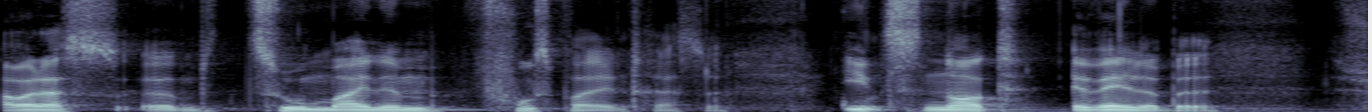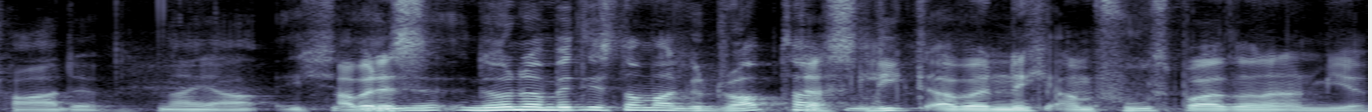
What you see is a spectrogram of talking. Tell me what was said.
aber das ähm, zu meinem Fußballinteresse. It's not available. Schade. Naja, ich, Aber das- nur damit ich es nochmal gedroppt habe. Das liegt aber nicht am Fußball, sondern an mir.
